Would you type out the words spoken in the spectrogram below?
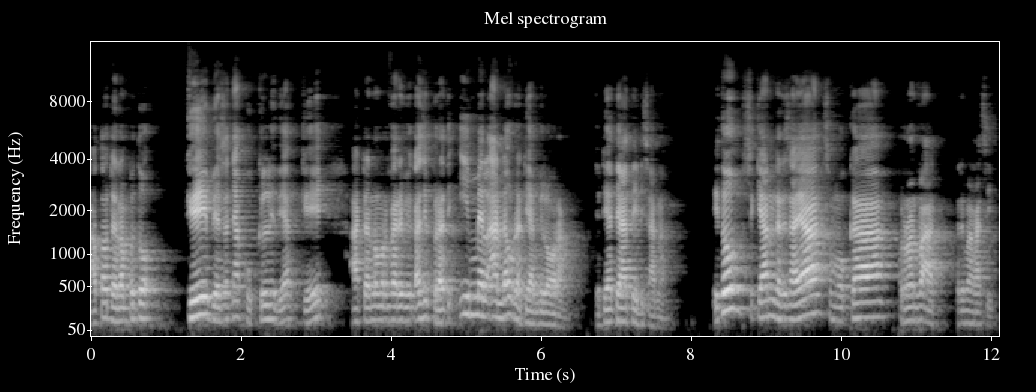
atau dalam bentuk G biasanya Google itu ya G ada nomor verifikasi berarti email Anda udah diambil orang. Jadi hati-hati di sana itu sekian dari saya semoga bermanfaat. Terima kasih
